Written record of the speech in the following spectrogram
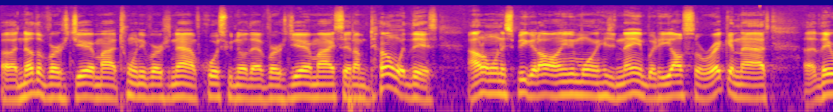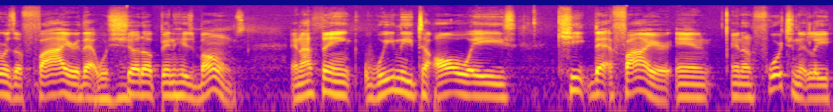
Uh, another verse, Jeremiah 20, verse 9. Of course, we know that verse. Jeremiah said, I'm done with this. I don't want to speak at all anymore in his name. But he also recognized uh, there was a fire that was shut up in his bones. And I think we need to always keep that fire. And, and unfortunately,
